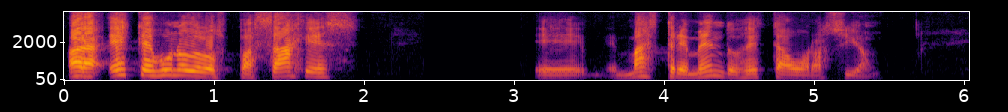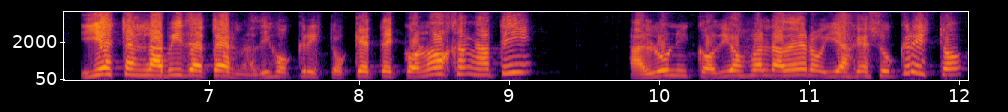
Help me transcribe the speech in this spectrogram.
Ahora, este es uno de los pasajes eh, más tremendos de esta oración. Y esta es la vida eterna, dijo Cristo, que te conozcan a ti, al único Dios verdadero y a Jesucristo,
